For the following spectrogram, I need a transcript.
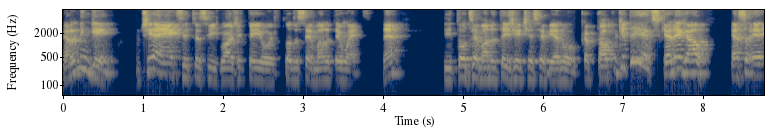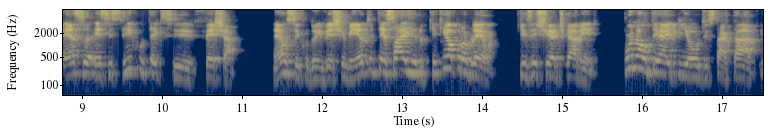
Era ninguém. Não tinha exit assim, igual a gente tem hoje. Toda semana tem um exit, né? E toda semana tem gente recebendo capital, porque tem exit, que é legal. Essa, é, essa, esse ciclo tem que se fechar, né? O ciclo do investimento e ter saído. Porque que é o problema que existia antigamente? Por não ter IPO de startup,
